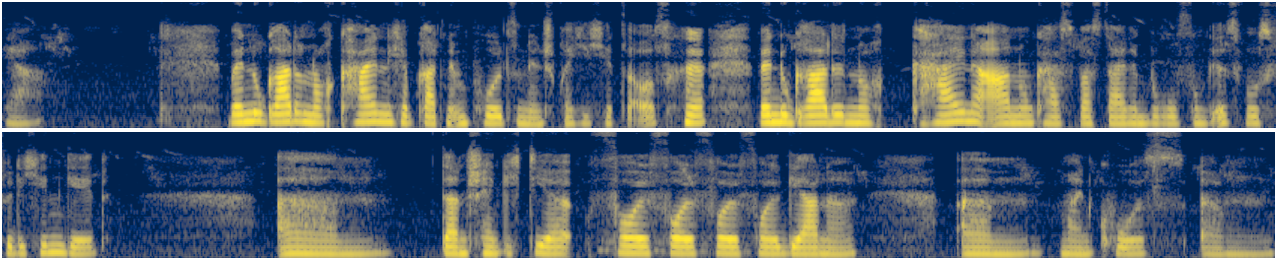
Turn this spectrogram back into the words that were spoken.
Ja. Wenn du gerade noch keinen, ich habe gerade einen Impuls und den spreche ich jetzt aus, wenn du gerade noch keine Ahnung hast, was deine Berufung ist, wo es für dich hingeht, ähm, dann schenke ich dir voll, voll, voll, voll gerne ähm, meinen Kurs ähm,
